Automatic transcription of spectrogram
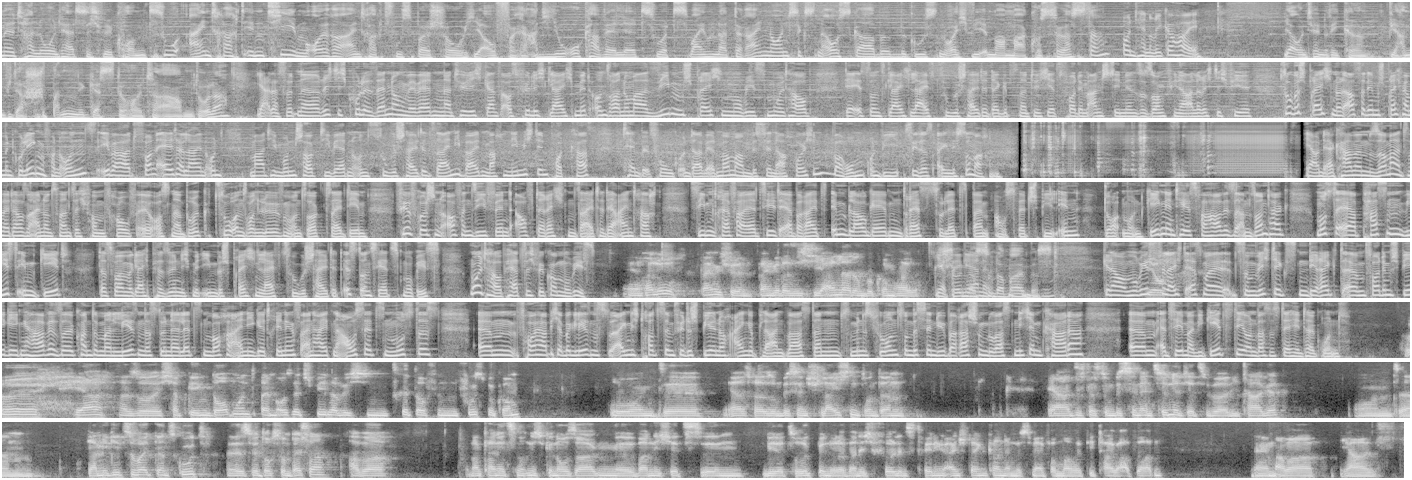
Damit hallo und herzlich willkommen zu Eintracht Intim, eurer Eintracht Fußballshow hier auf Radio Okerwelle. Zur 293. Ausgabe begrüßen euch wie immer Markus Hörster und Henrike Heu. Ja, und Henrike, wir haben wieder spannende Gäste heute Abend, oder? Ja, das wird eine richtig coole Sendung. Wir werden natürlich ganz ausführlich gleich mit unserer Nummer 7 sprechen. Maurice Multaub, der ist uns gleich live zugeschaltet. Da gibt es natürlich jetzt vor dem anstehenden Saisonfinale richtig viel zu besprechen. Und außerdem sprechen wir mit Kollegen von uns, Eberhard von Elterlein und Martin Wunschok. Die werden uns zugeschaltet sein. Die beiden machen nämlich den Podcast Tempelfunk. Und da werden wir mal ein bisschen nachhorchen, warum und wie sie das eigentlich so machen. Ja, und er kam im Sommer 2021 vom VfL Osnabrück zu unseren Löwen und sorgt seitdem für frischen Offensivwind auf der rechten Seite der Eintracht. Sieben Treffer erzielte er bereits im blau-gelben Dress, zuletzt beim Auswärtsspiel in Dortmund. Gegen den TSV Havelse am Sonntag musste er passen, wie es ihm geht. Das wollen wir gleich persönlich mit ihm besprechen. Live zugeschaltet ist uns jetzt Maurice Multaub. Herzlich willkommen, Maurice. Ja, hallo, Dankeschön. Danke, dass ich die Einladung bekommen habe. Ja, Schön, dass du dabei bist. Genau, Maurice, jo. vielleicht erstmal zum Wichtigsten. Direkt ähm, vor dem Spiel gegen Havelse konnte man lesen, dass du in der letzten Woche einige Trainingseinheiten aussetzen musstest. Ähm, vorher habe ich aber gelesen, dass du eigentlich trotzdem für das Spiel noch eingeplant warst. Dann zumindest für uns so ein bisschen die Überraschung, du warst nicht im Kader. Ähm, erzähl mal, wie geht's dir und was ist der Hintergrund? Äh, ja, also ich habe gegen Dortmund beim Auswärtsspiel habe ich einen Tritt auf den Fuß bekommen. Und äh, ja, es war so ein bisschen schleichend und dann ja, hat sich das so ein bisschen entzündet jetzt über die Tage. Und ähm, ja, mir geht es soweit ganz gut. Es wird auch schon besser, aber man kann jetzt noch nicht genau sagen, äh, wann ich jetzt ähm, wieder zurück bin oder wann ich voll ins Training einsteigen kann. Da müssen wir einfach mal die Tage abwarten. Ähm, aber ja, es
